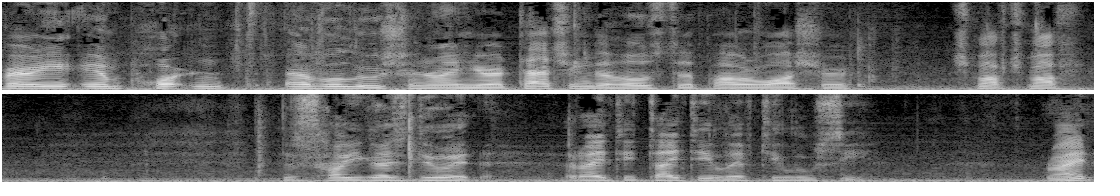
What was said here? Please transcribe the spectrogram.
An important. Very important evolution right here attaching the hose to the power washer Schmuff, schmuff. this is how you guys do it righty tighty lefty loosey right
